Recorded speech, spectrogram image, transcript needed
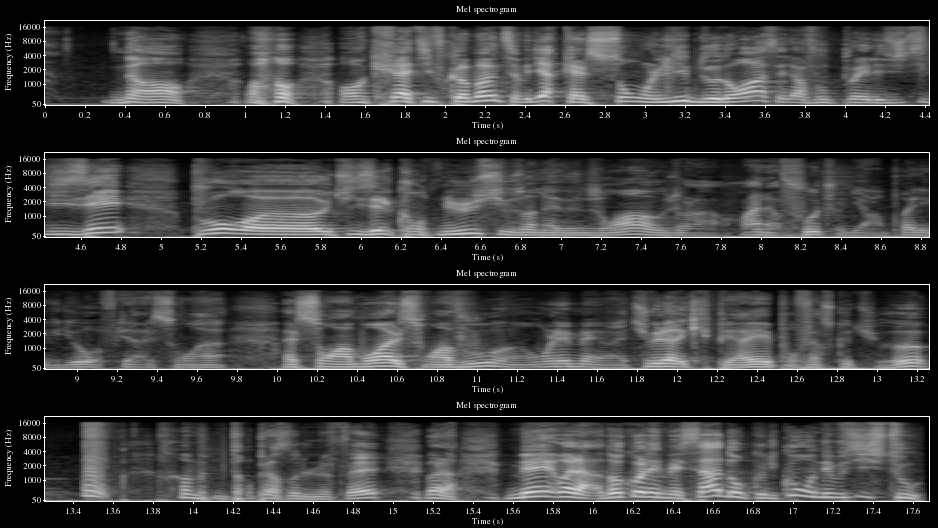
non, en, Creative Commons, ça veut dire qu'elles sont libres de droit. C'est-à-dire que vous pouvez les utiliser pour euh, utiliser le contenu si vous en avez besoin. Vous rien à foutre. Je veux dire, après, les vidéos, elles sont, à, elles sont à moi, elles sont à vous. On les met. Tu veux les récupérer pour faire ce que tu veux. en même temps personne ne le fait. Voilà. Mais voilà, donc on les ça, donc du coup on négocise tout.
